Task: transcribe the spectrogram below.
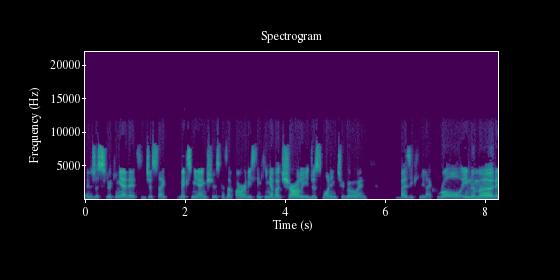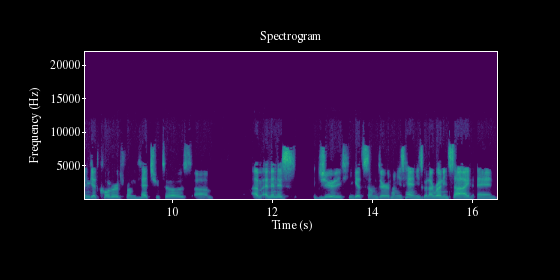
and just looking at it, it just like makes me anxious because I'm already thinking about Charlie just wanting to go and basically like roll in the mud and get covered from head to toes. Um, um, and then there's Jude. If he gets some dirt on his hand, he's gonna run inside and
